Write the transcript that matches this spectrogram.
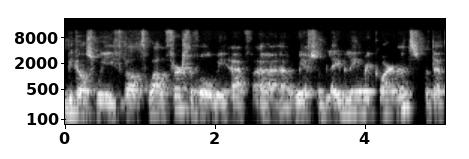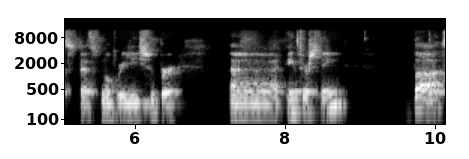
because we've got well first of all we have uh, we have some labeling requirements but that's that's not really super uh, interesting but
